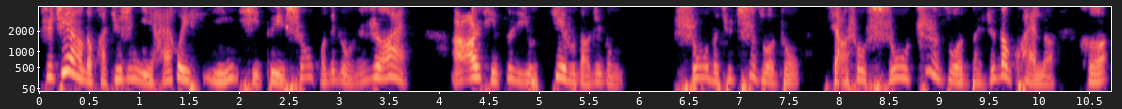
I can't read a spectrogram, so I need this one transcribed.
是这样的话，就是你还会引起对生活的这种热爱，而而且自己又介入到这种食物的去制作中，享受食物制作本身的快乐和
